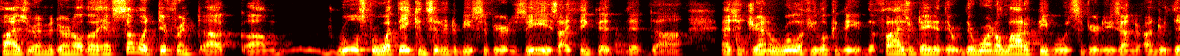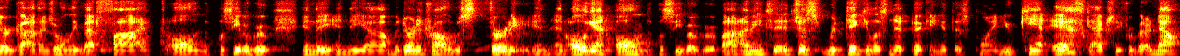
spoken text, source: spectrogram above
Pfizer and Moderna, although they have somewhat different uh, um, rules for what they consider to be severe disease. I think that that uh, as a general rule, if you look at the, the Pfizer data, there, there weren't a lot of people with severe disease under, under their guidelines. Only about five, all in the placebo group. In the in the uh, Moderna trial, it was 30, and, and all again, all in the placebo group. I, I, mean, it's just ridiculous nitpicking at this point. You can't ask actually for better. Now,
